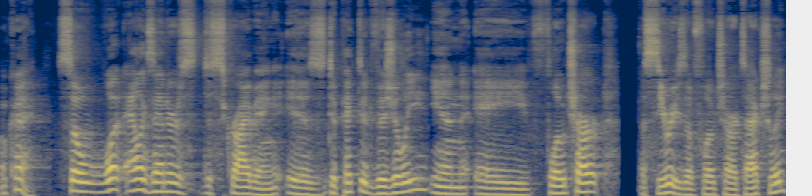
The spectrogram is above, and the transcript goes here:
Okay. So, what Aleksander's describing is depicted visually in a flowchart, a series of flowcharts actually,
